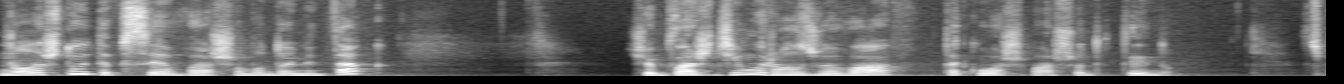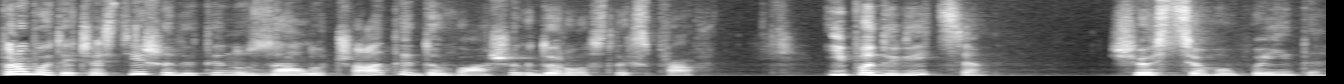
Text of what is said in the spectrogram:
Налаштуйте все в вашому домі так, щоб ваш дім розвивав також вашу дитину. Спробуйте частіше дитину залучати до ваших дорослих справ. І подивіться, що з цього вийде.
